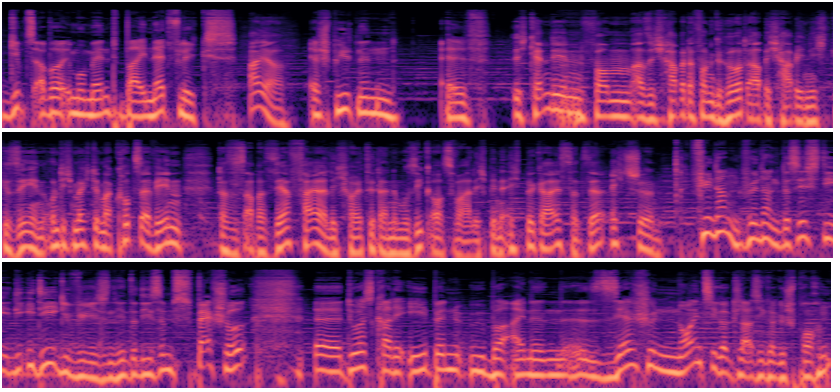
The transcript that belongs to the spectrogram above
gibt's aber im Moment bei Netflix. Ah ja. Er spielt einen Elf. Ich kenne den vom, also ich habe davon gehört, aber ich habe ihn nicht gesehen. Und ich möchte mal kurz erwähnen, das ist aber sehr feierlich heute deine Musikauswahl. Ich bin echt begeistert, sehr echt schön. Vielen Dank, vielen Dank. Das ist die, die Idee gewesen hinter diesem Special. Äh, du hast gerade eben über einen äh, sehr schönen 90er-Klassiker gesprochen.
